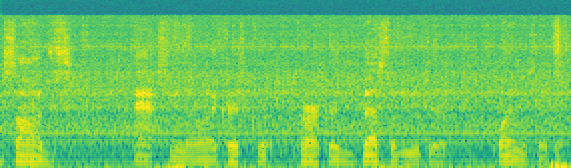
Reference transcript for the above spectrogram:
Assad's ass, you know, like Chris Parker's best of YouTube. Plain and simple.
